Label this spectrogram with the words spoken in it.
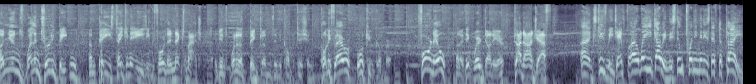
Onions well and truly beaten, and Peas taking it easy before their next match against one of the big guns in the competition cauliflower or cucumber. 4 0, and I think we're done here. Ta da, Jeff! Uh, excuse me, Jeff, uh, where are you going? There's still 20 minutes left to play.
